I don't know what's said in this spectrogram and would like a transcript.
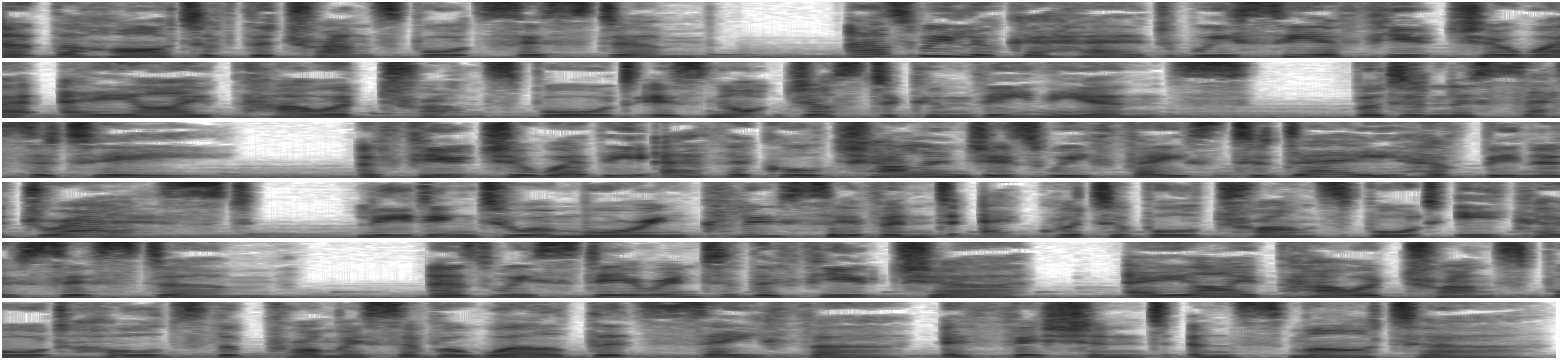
at the heart of the transport system. As we look ahead, we see a future where AI powered transport is not just a convenience, but a necessity. A future where the ethical challenges we face today have been addressed, leading to a more inclusive and equitable transport ecosystem. As we steer into the future, AI powered transport holds the promise of a world that's safer, efficient, and smarter.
